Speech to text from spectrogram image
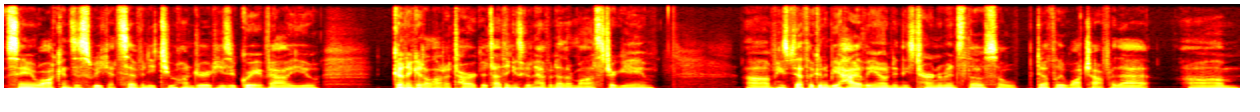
Sammy Watkins this week at 7,200. He's a great value. Gonna get a lot of targets. I think he's gonna have another monster game. Um, he's definitely gonna be highly owned in these tournaments, though, so definitely watch out for that. Um,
